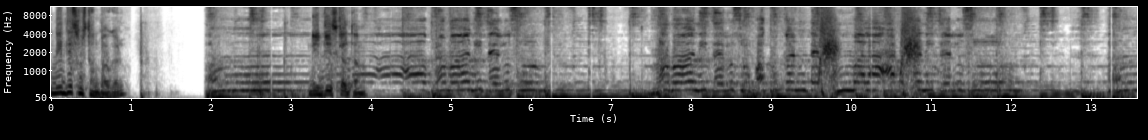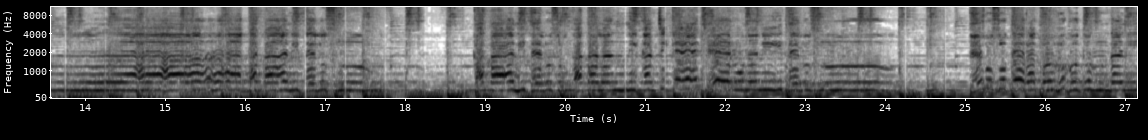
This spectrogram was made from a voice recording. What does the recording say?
నేను తీసుకొస్తాను బావగారు. నేను తీసుకెళ్తాను. తెలుసు. తెలుసు కథ అని తెలుసు. కథలన్నీ కంచికే చేరునని తెలుసు. తెలుసు తెర తొలుగుతుందని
